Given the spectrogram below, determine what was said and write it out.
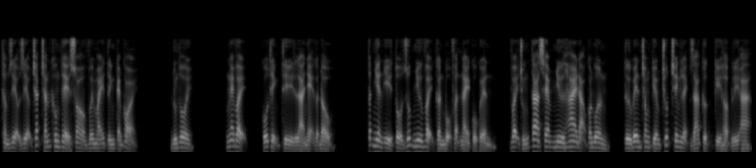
Thẩm rượu rượu chắc chắn không thể so với máy tính kém cỏi đúng thôi. Nghe vậy, cố thịnh thì là nhẹ gật đầu. Tất nhiên ỷ tổ giúp như vậy cần bộ phận này của quyền, vậy chúng ta xem như hai đạo con buôn, từ bên trong kiếm chút tranh lệch giá cực kỳ hợp lý a.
